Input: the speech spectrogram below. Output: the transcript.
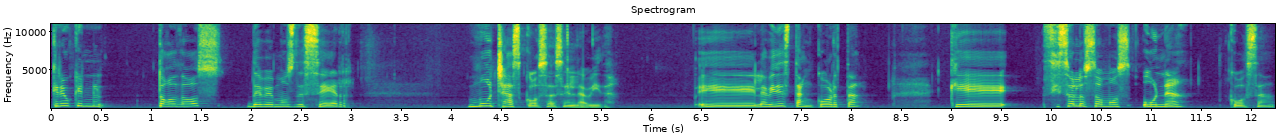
creo que todos debemos de ser muchas cosas en la vida. Eh, la vida es tan corta que si solo somos una cosa,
